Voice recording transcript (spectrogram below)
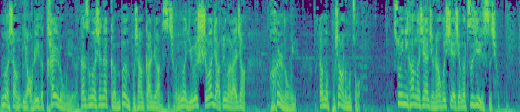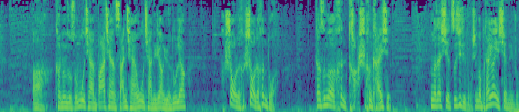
我想撩这个太容易了，但是我现在根本不想干这样的事情。我因为十万加对我来讲很容易，但我不想那么做。所以你看，我现在经常会写一些我自己的事情，啊，可能就是五千、八千、三千、五千的这样阅读量，少了少了很多，但是我很踏实，很开心。我在写自己的东西，我不太愿意写那种。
